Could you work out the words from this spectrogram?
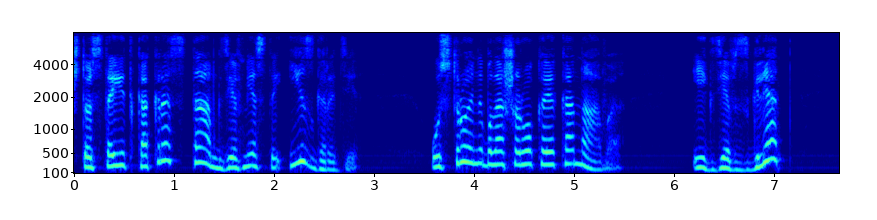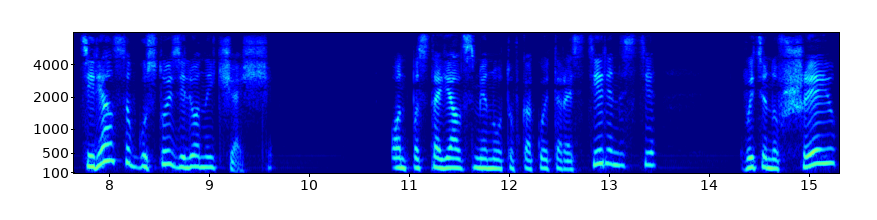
что стоит как раз там, где вместо изгороди устроена была широкая канава, и где взгляд терялся в густой зеленой чаще. Он постоял с минуту в какой-то растерянности, вытянув шею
